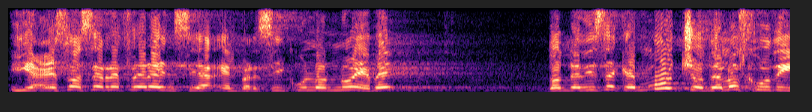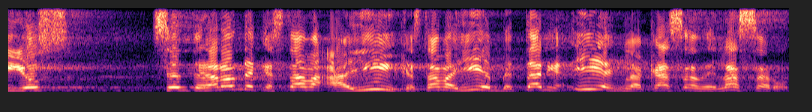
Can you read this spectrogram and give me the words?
Y a eso hace referencia el versículo 9, donde dice que muchos de los judíos se enteraron de que estaba ahí, que estaba allí en Betania y en la casa de Lázaro.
